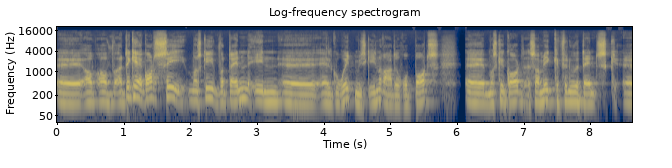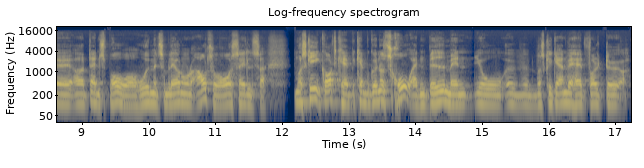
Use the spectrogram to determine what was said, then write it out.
Øh, og, og, og det kan jeg godt se, måske hvordan en øh, algoritmisk indrettet robot, øh, måske godt, som ikke kan finde ud af dansk øh, og dansk sprog overhovedet, men som laver nogle autooversættelser, måske godt kan, kan begynde at tro, at en bedemand jo øh, måske gerne vil have, at folk dør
